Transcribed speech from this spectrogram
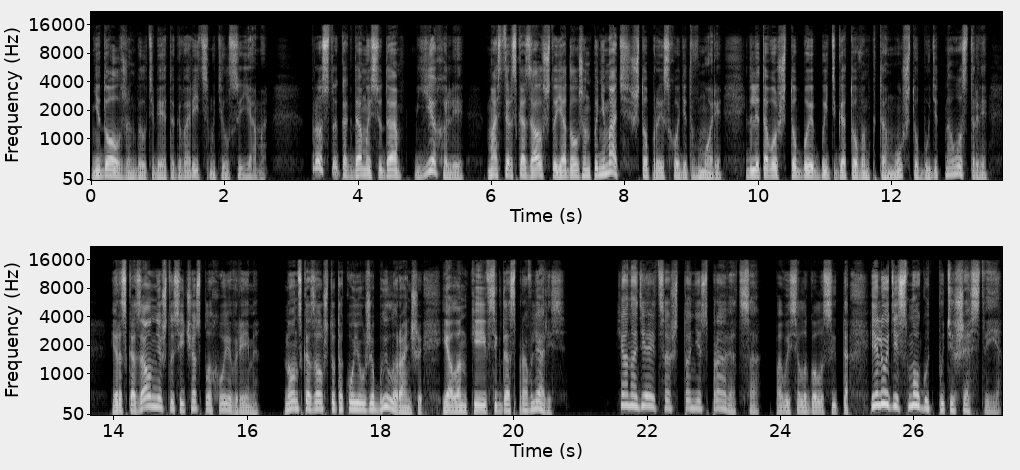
не должен был тебе это говорить, — смутился Яма. — Просто когда мы сюда ехали, Мастер сказал, что я должен понимать, что происходит в море, для того, чтобы быть готовым к тому, что будет на острове, и рассказал мне, что сейчас плохое время. Но он сказал, что такое уже было раньше, и Аланкеи всегда справлялись. «Я надеюсь, что не справятся», — повысила голос Итта, — «и люди смогут путешествие».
